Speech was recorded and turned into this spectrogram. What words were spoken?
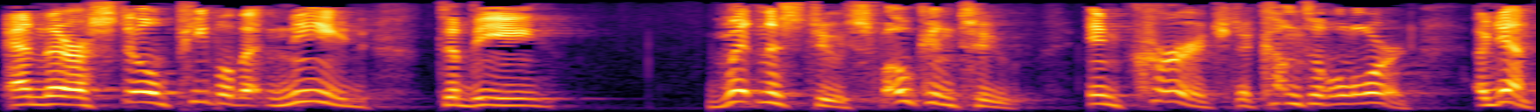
And there are still people that need to be witnessed to, spoken to, encouraged to come to the Lord. Again,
